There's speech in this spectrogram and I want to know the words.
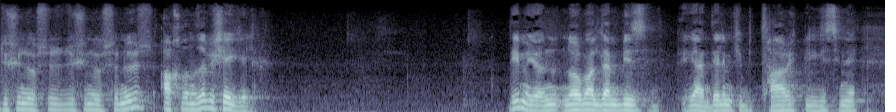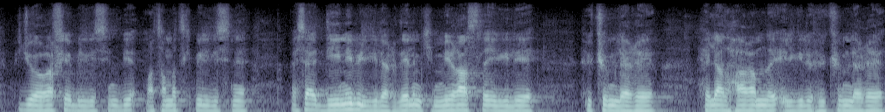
düşünürsünüz, düşünürsünüz, aklınıza bir şey gelir. Değil mi? Yani normalden biz yani diyelim ki bir tarih bilgisini, bir coğrafya bilgisini, bir matematik bilgisini, mesela dini bilgileri, diyelim ki mirasla ilgili hükümleri, helal haramla ilgili hükümleri,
